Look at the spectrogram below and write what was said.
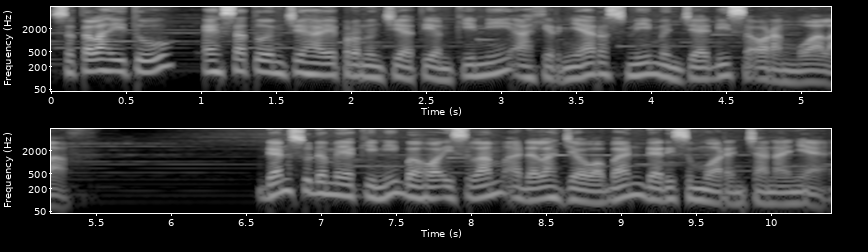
Setelah itu, S1MCH Pronunciation kini akhirnya resmi menjadi seorang mualaf. Dan sudah meyakini bahwa Islam adalah jawaban dari semua rencananya.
